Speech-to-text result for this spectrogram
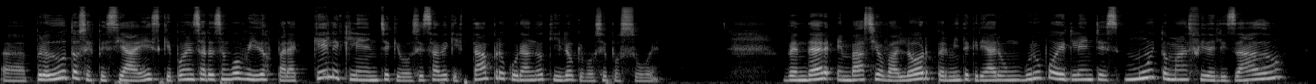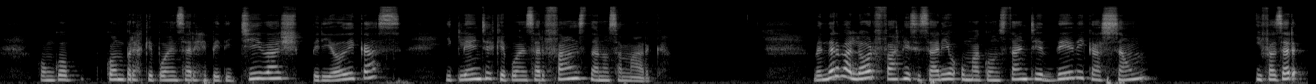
uh, produtos especiais que podem ser desenvolvidos para aquele cliente que você sabe que está procurando aquilo que você possui. Vender em base ao valor permite criar um grupo de clientes muito mais fidelizado, com co compras que podem ser repetitivas, periódicas e clientes que podem ser fãs da nossa marca. Vender valor faz necessário uma constante dedicação e fazer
